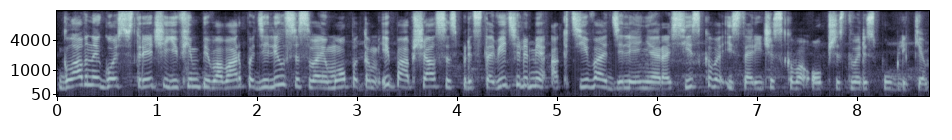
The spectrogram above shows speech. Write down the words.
Главный гость встречи Ефим Пивовар поделился своим опытом и пообщался с представителями актива отделения Российского исторического общества республики.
